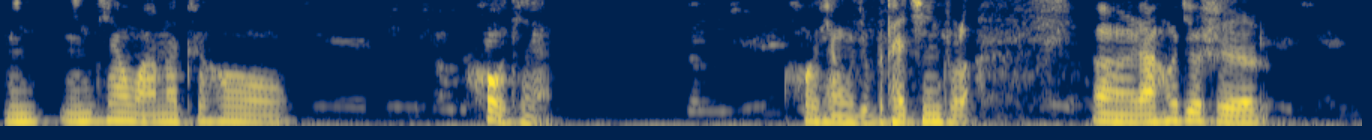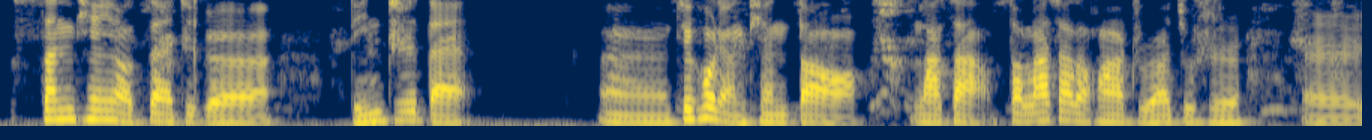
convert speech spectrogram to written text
明明天完了之后，后天，后天我就不太清楚了。嗯，然后就是三天要在这个林芝待，嗯，最后两天到拉萨。到拉萨的话，主要就是呃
